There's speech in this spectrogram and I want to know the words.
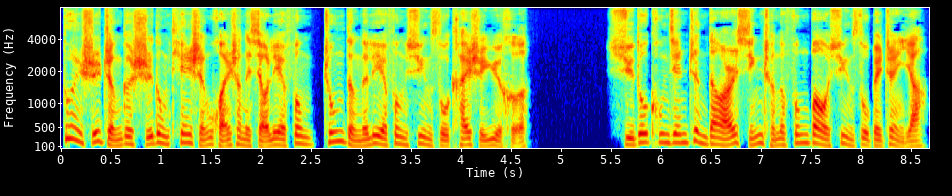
顿时整个十洞天神环上的小裂缝、中等的裂缝迅速开始愈合，许多空间震荡而形成的风暴迅速被镇压，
